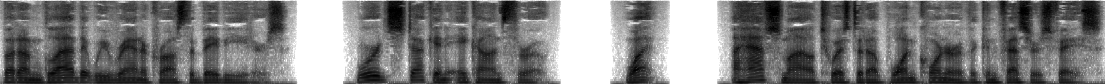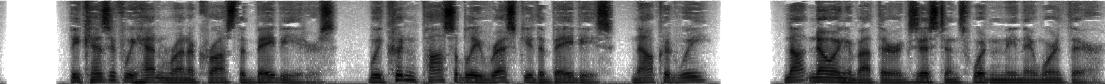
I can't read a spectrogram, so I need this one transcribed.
but I'm glad that we ran across the baby eaters. Words stuck in Akon's throat. What? A half smile twisted up one corner of the confessor's face. Because if we hadn't run across the baby eaters, we couldn't possibly rescue the babies, now could we? Not knowing about their existence wouldn't mean they weren't there.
